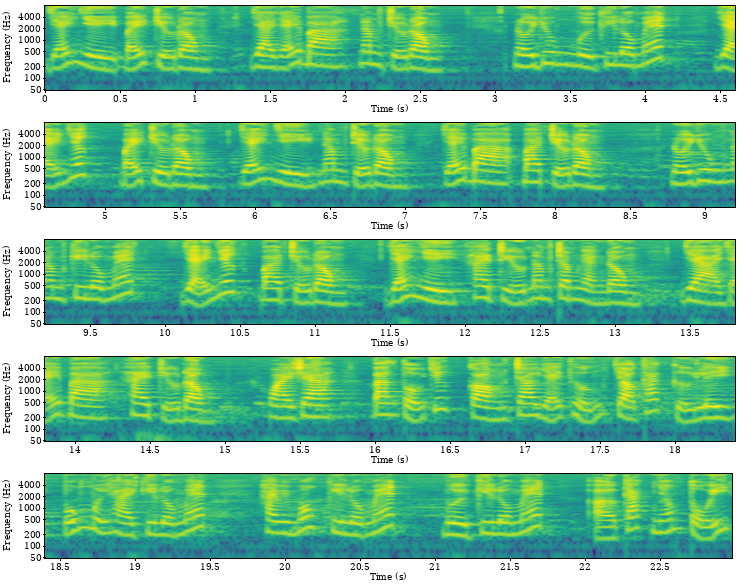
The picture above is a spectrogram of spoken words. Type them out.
giải nhì 7 triệu đồng và giải ba 5 triệu đồng. Nội dung 10 km, giải nhất 7 triệu đồng, giải nhì 5 triệu đồng, giải ba 3 triệu đồng. Nội dung 5 km, giải nhất 3 triệu đồng, giải nhì 2 triệu 500 ngàn đồng và giải ba 2 triệu đồng. Ngoài ra, ban tổ chức còn trao giải thưởng cho các cự ly 42 km, 21 km, 10 km ở các nhóm tuổi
